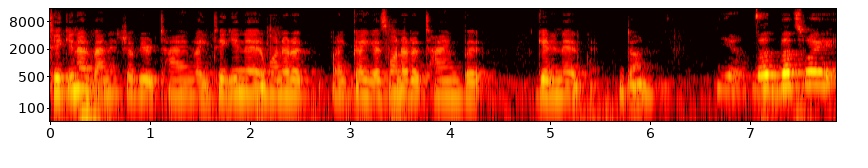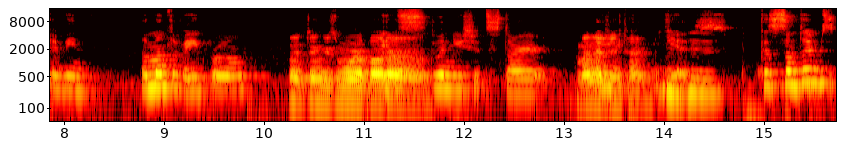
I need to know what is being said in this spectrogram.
taking advantage of your time, like taking it one at a like I guess one at a time, but getting it done. Yeah, that, that's why I mean, the month of April, I think it's more about it's uh, when you should start. managing I mean- time. Yes, because sometimes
